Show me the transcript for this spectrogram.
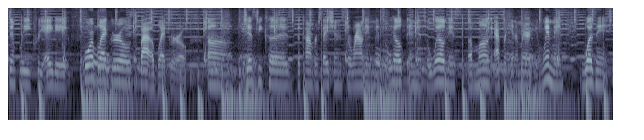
simply created for black girls by a black girl. Um, just because the conversation surrounding mental health and mental wellness among African American women wasn't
